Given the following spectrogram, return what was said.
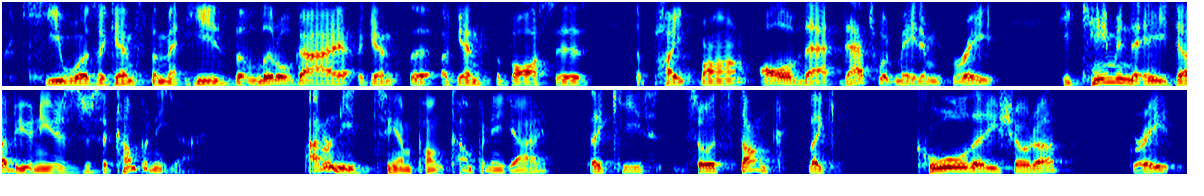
like he was against the he's the little guy against the against the bosses, the pipe bomb, all of that. That's what made him great. He came into AEW and he was just a company guy. I don't need CM Punk company guy. Like he's so it stunk. Like cool that he showed up, great,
